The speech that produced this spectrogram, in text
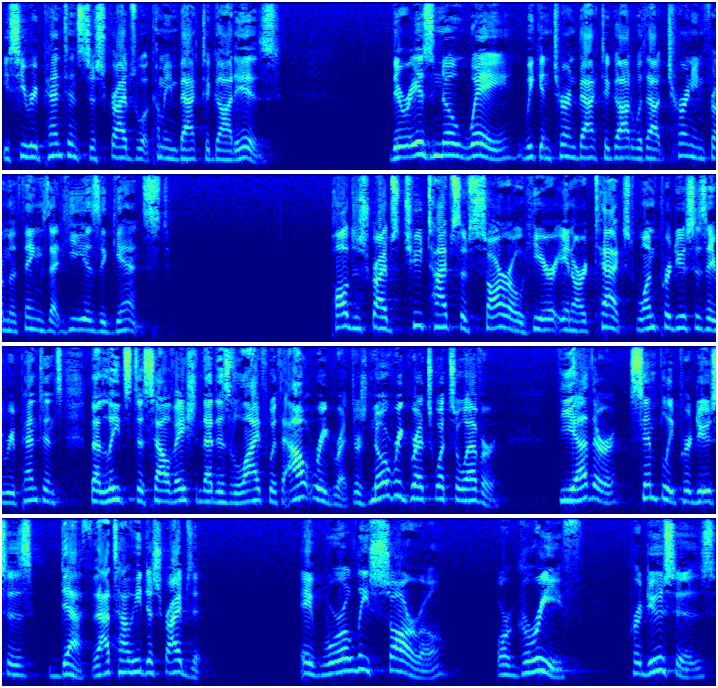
You see, repentance describes what coming back to God is. There is no way we can turn back to God without turning from the things that He is against. Paul describes two types of sorrow here in our text. One produces a repentance that leads to salvation, that is life without regret. There's no regrets whatsoever. The other simply produces death. That's how he describes it. A worldly sorrow or grief produces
